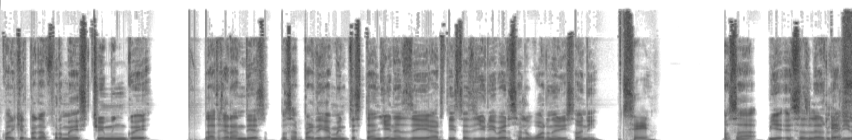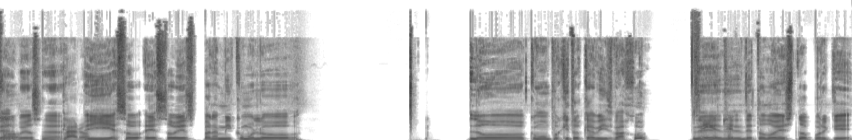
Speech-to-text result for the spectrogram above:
cualquier plataforma de streaming, güey, las grandes, o sea, prácticamente están llenas de artistas de Universal, Warner y Sony. Sí. O sea, esa es la realidad, güey. O sea, claro. y eso, eso es para mí como lo, lo, como un poquito cabizbajo Sí, de, que- de- de todo esto, porque,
